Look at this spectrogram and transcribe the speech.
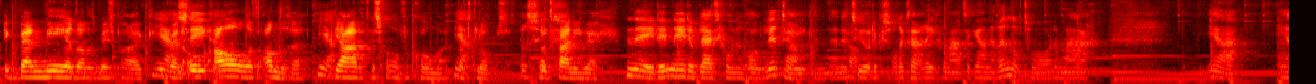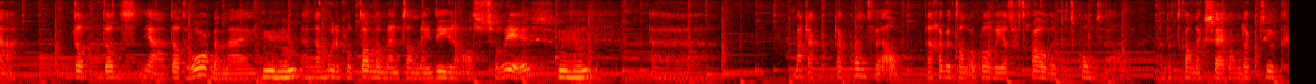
ik ben meer dan het misbruik. ik Ja, ben zeker. ook al het andere. Ja. Ja, dat is me overkomen. Ja, Dat klopt. precies. Dat gaat niet weg. Nee, nee, er blijft gewoon een rood litteken. En natuurlijk zal ik daar regelmatig aan herinnerd worden, maar ja, ja, dat, dat, ja, dat hoort bij mij. Mhm. En daar moet ik op dat moment dan mee dealen als het zo is. Mhm. Eh, maar dat, dat komt wel. Daar heb ik dan ook wel weer het vertrouwen in. Dat komt wel. En dat kan ik zeggen omdat ik natuurlijk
